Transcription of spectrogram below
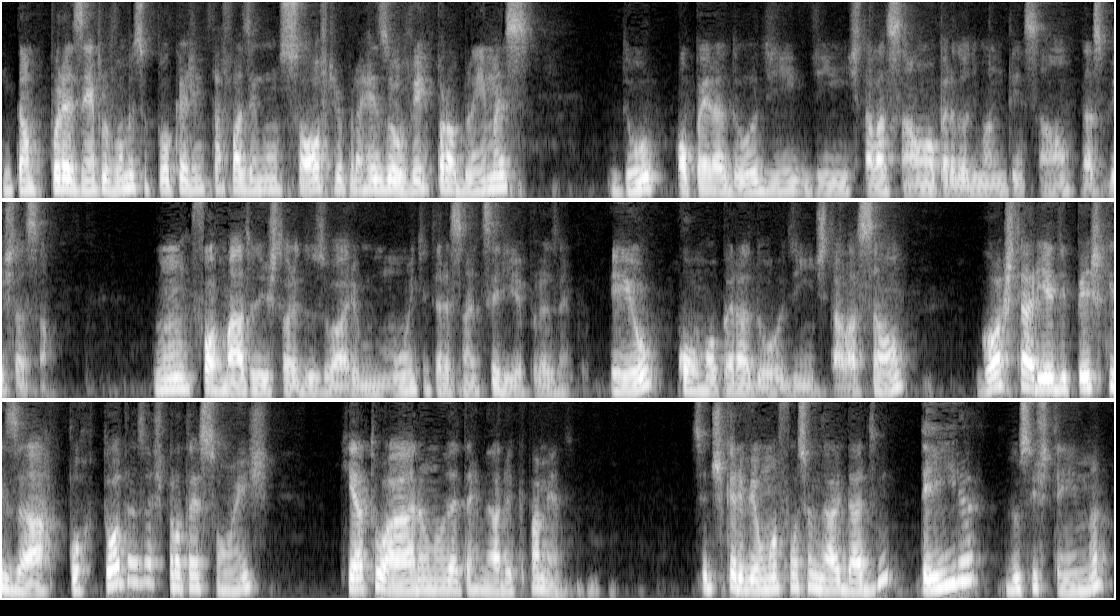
Então, por exemplo, vamos supor que a gente está fazendo um software para resolver problemas do operador de, de instalação, operador de manutenção da subestação. Um formato de história do usuário muito interessante seria, por exemplo, eu, como operador de instalação, gostaria de pesquisar por todas as proteções que atuaram no determinado equipamento. Você descreveu uma funcionalidade inteira do sistema,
